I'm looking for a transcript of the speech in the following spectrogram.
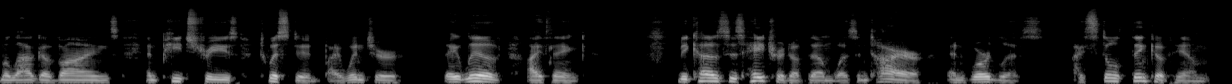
Malaga vines and peach trees twisted by winter. They lived, I think, because his hatred of them was entire and wordless. I still think of him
